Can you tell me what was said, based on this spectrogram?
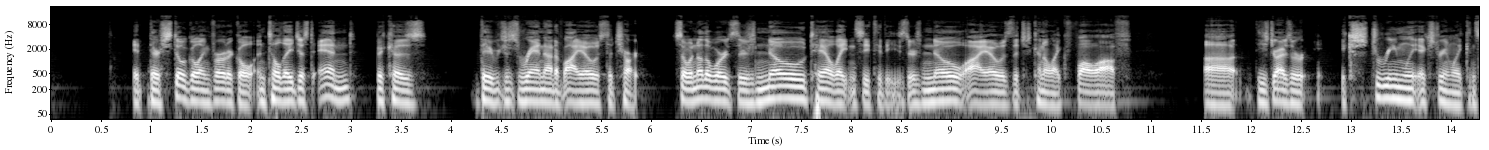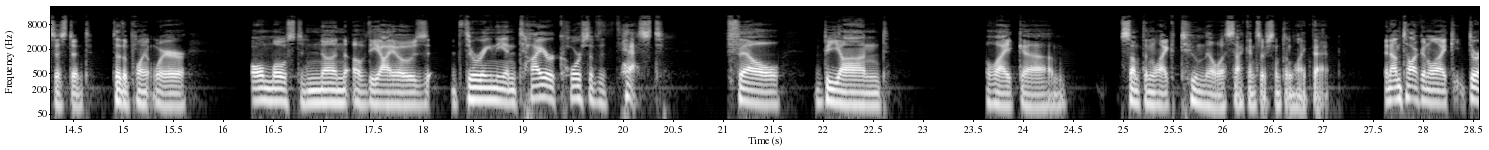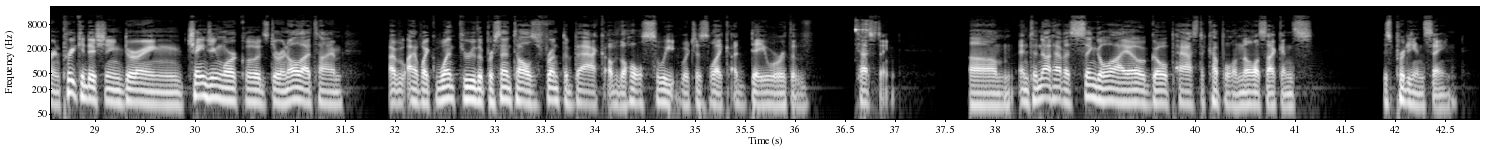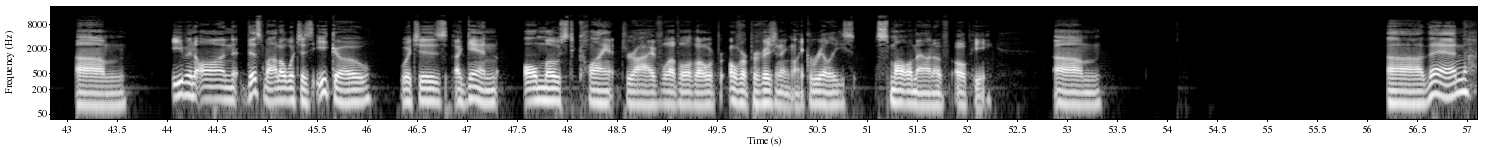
it, they're still going vertical until they just end because they just ran out of IOs to chart. So in other words, there's no tail latency to these. There's no IOs that just kind of like fall off. Uh, these drives are extremely, extremely consistent to the point where almost none of the IOs during the entire course of the test fell beyond like um, something like two milliseconds or something like that. And I'm talking like during preconditioning, during changing workloads, during all that time. I've, like went through the percentiles front to back of the whole suite, which is like a day worth of testing. Um, and to not have a single IO go past a couple of milliseconds is pretty insane. Um, even on this model, which is Eco, which is again almost client drive level of over, provisioning, like really small amount of OP. Um, uh, then,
